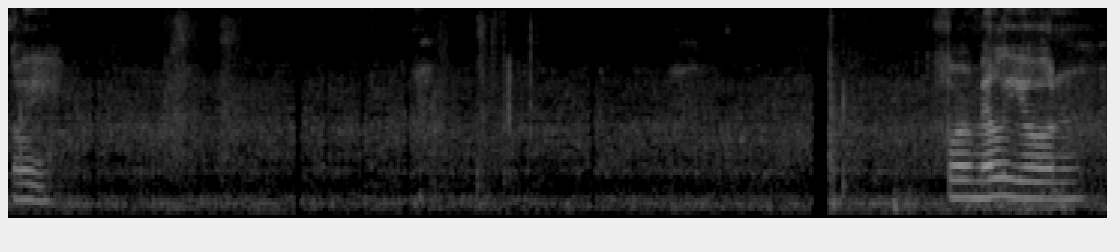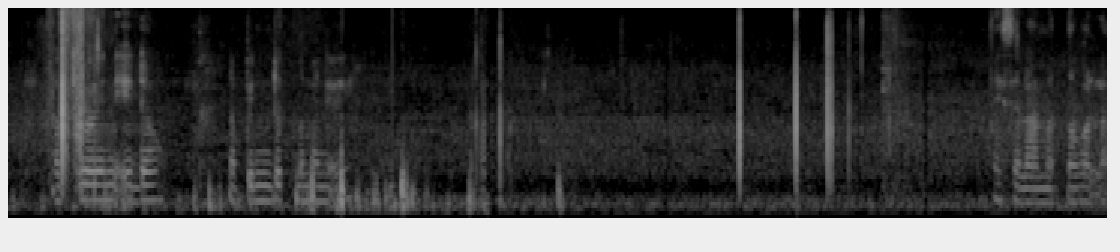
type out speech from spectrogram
Uy. Four million. Mag-Q&A daw. Napindot naman yun eh. Ay, salamat na wala.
